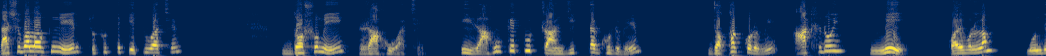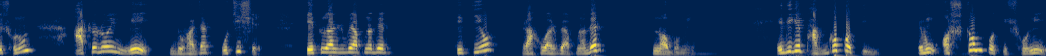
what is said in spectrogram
রাশি বা লগ্নের চতুর্থে কেতু আছে, দশমে রাহু আছে। এই রাহু কেতু ট্রানজিটটা ঘটবে যথাক্রমে আঠেরোই মে, কবে বললাম? মন দিয়ে শুনুন। আঠেরোই মে দু হাজার পঁচিশে কেতু আসবে আপনাদের তৃতীয়, রাহু আসবে আপনাদের নবমে। এদিকে ভাগ্যপতি এবং অষ্টমপতি শনি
